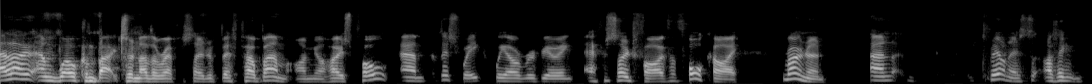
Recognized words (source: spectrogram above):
Hello and welcome back to another episode of Biff Pal Bam. I'm your host Paul, and this week we are reviewing episode five of Hawkeye, Ronin. And to be honest, I think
